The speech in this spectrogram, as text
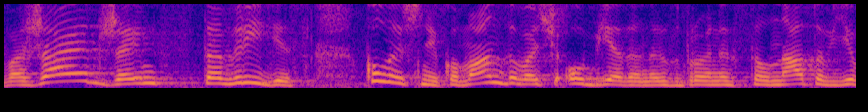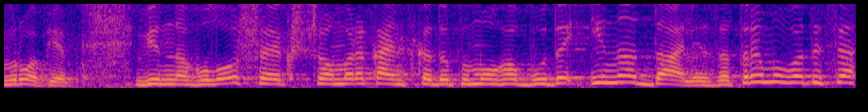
Вважає Джеймс Ставрідіс, колишній командувач об'єднаних збройних сил НАТО в Європі. Він наголошує, якщо американська допомога буде і надалі затримуватися,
